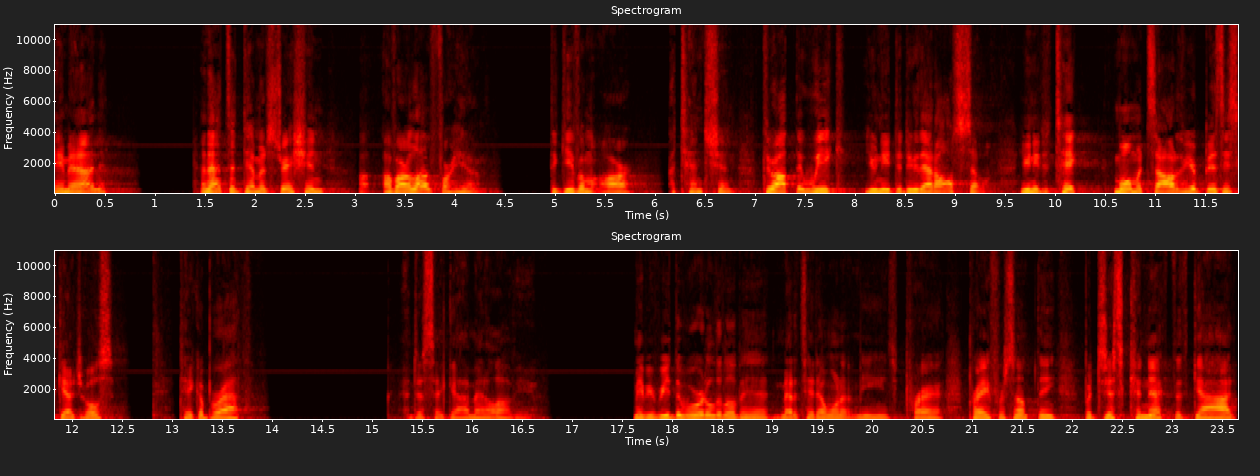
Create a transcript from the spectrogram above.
Amen? And that's a demonstration of our love for Him, to give Him our attention. Throughout the week, you need to do that also. You need to take moments out of your busy schedules, take a breath, and just say, God, man, I love you. Maybe read the word a little bit, meditate on what it means, pray, pray for something, but just connect with God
